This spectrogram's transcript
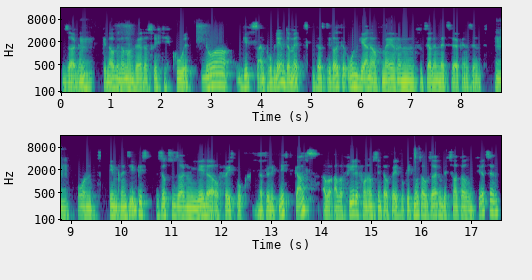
sagen. Mhm. Genau genommen wäre das richtig cool. Nur gibt es ein Problem damit, dass die Leute ungern auf mehreren sozialen Netzwerken sind. Mhm. Und im Prinzip ist sozusagen jeder auf Facebook. Natürlich nicht ganz, aber, aber viele von uns sind auf Facebook. Ich muss auch sagen, bis 2014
